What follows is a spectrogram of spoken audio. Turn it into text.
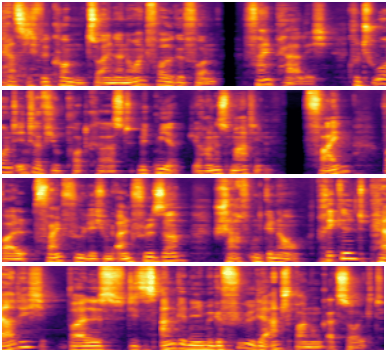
herzlich willkommen zu einer neuen Folge von Feinperlig, Kultur- und Interview-Podcast mit mir, Johannes Martin. Fein, weil feinfühlig und einfühlsam, scharf und genau. Prickelnd, perlig, weil es dieses angenehme Gefühl der Anspannung erzeugt.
